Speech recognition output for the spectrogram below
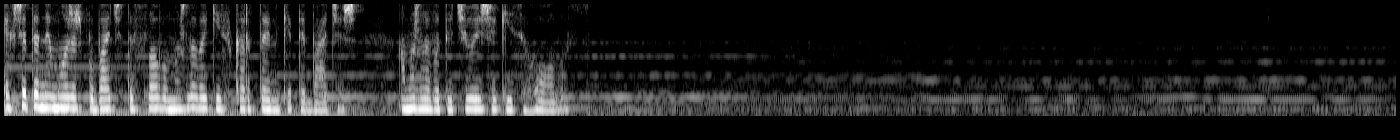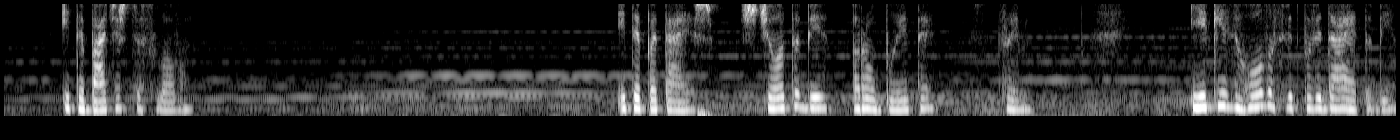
Якщо ти не можеш побачити слово, можливо, якісь картинки ти бачиш, а можливо, ти чуєш якийсь голос. І ти бачиш це слово. І ти питаєш, що тобі робити з цим? І якийсь голос відповідає тобі.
